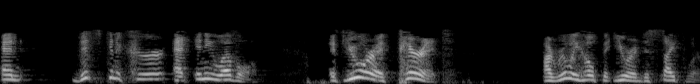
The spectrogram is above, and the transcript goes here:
And this can occur at any level. If you are a parent, I really hope that you are a discipler.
